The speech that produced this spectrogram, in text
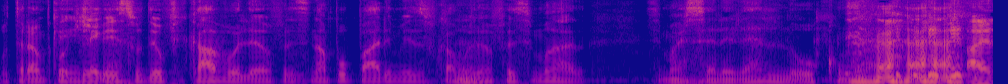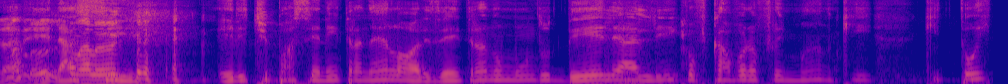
O trampo que Pô, a que gente legal. fez, tudo eu ficava olhando. Eu falei assim, na Pupari mesmo, eu ficava É. olhando. Eu falei assim, mano, esse Marcelo, ele é louco, mano. Aí, Maluco, ele assim, maluco. ele tipo assim, ele entra, né, Lores? Ele entra no mundo dele ali, que eu ficava olhando. Eu falei, mano, que, que doideira,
